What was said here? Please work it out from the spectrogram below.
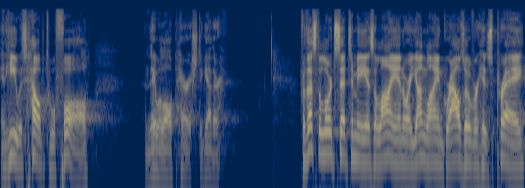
and he who is helped will fall, and they will all perish together. For thus the Lord said to me, As a lion or a young lion growls over his prey,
